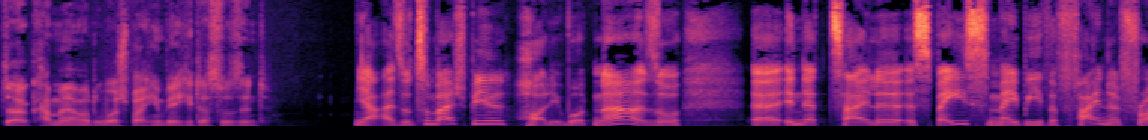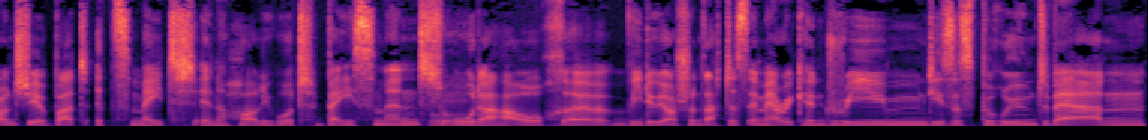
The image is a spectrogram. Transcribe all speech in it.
Da kann man ja mal drüber sprechen, welche das so sind. Ja, also zum Beispiel Hollywood, ne? Also äh, in der Zeile Space may be the final frontier, but it's made in a Hollywood basement. Mhm. Oder auch, äh, wie du ja schon sagtest, American Dream, dieses berühmt werden.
